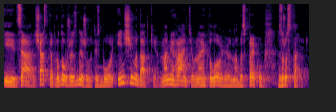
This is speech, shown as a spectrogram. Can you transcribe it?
І ця частка продовжує знижуватись, бо інші видатки на мігрантів, на екологію, на безпеку зростають.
